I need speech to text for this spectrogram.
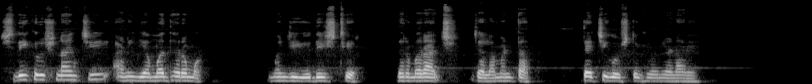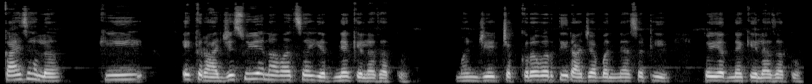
श्रीकृष्णांची आणि यमधर्म म्हणजे युधिष्ठिर धर्मराज ज्याला म्हणतात त्याची गोष्ट घेऊन येणार आहे. काय झालं की एक राजसूय नावाचा यज्ञ केला जातो. म्हणजे चक्रवर्ती राजा बनण्यासाठी तो यज्ञ केला जातो.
